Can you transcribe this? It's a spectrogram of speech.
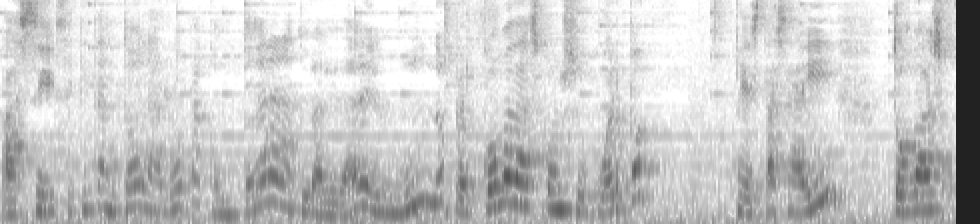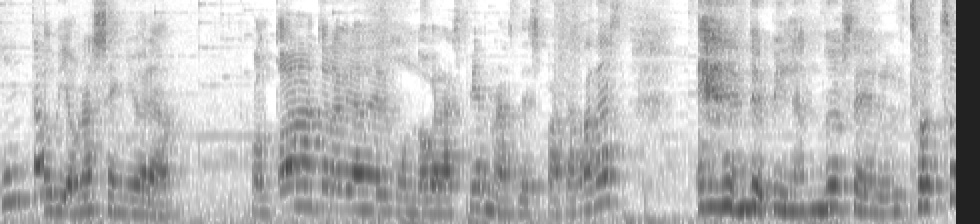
así se quitan toda la ropa con toda la naturalidad del mundo, súper cómodas con su cuerpo y estás ahí todas juntas. Había una señora con toda la naturalidad del mundo, con las piernas despatarradas, depilándose el chocho,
